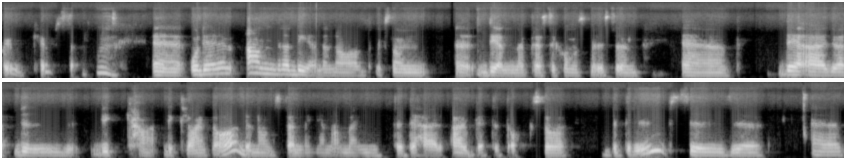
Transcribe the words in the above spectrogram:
sjukhusen. Mm. Eh, och det är den andra delen av liksom, eh, delen med precisionsmedicin. Eh, det är ju att vi, vi, kan, vi klarar inte av den omställningen om inte det här arbetet också bedrivs i eh,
